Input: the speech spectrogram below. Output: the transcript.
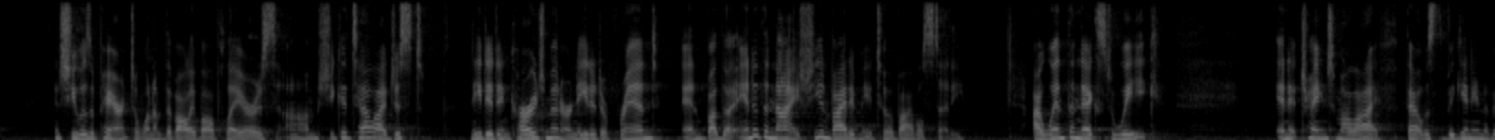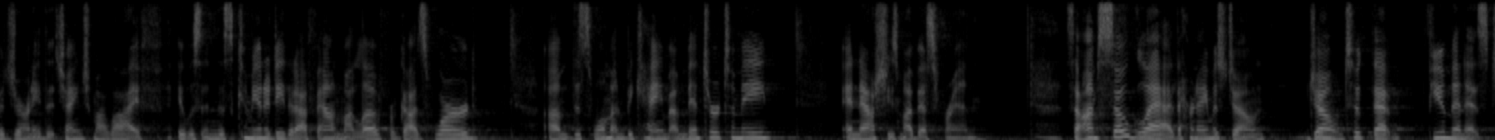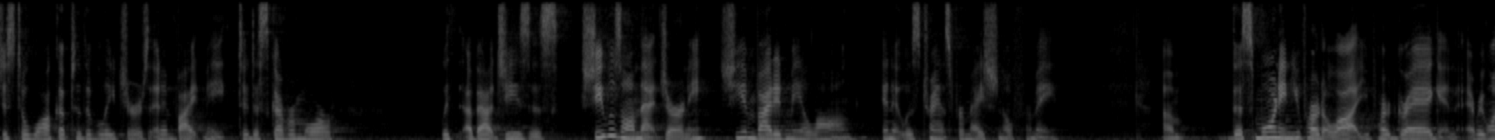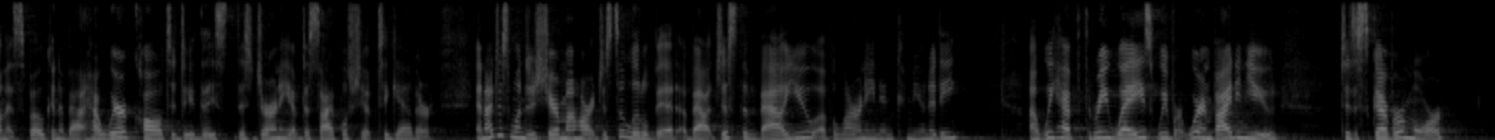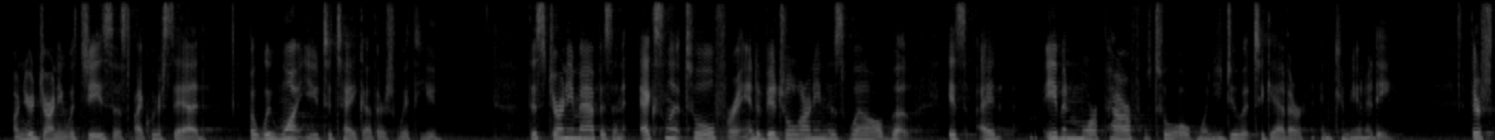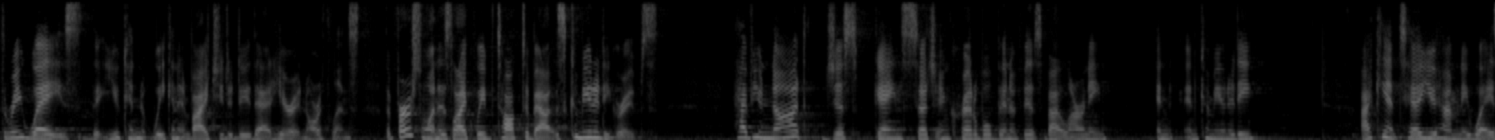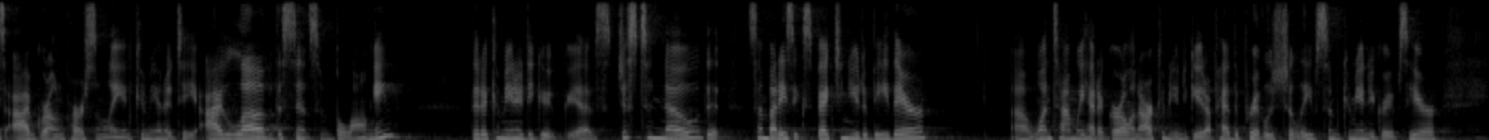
And she was a parent to one of the volleyball players. Um, she could tell I just needed encouragement or needed a friend. And by the end of the night, she invited me to a Bible study. I went the next week, and it changed my life. That was the beginning of a journey that changed my life. It was in this community that I found my love for God's Word. Um, this woman became a mentor to me, and now she's my best friend. So I'm so glad. Her name is Joan. Joan took that few minutes just to walk up to the bleachers and invite me to discover more with, about Jesus. She was on that journey. She invited me along, and it was transformational for me. Um, this morning, you've heard a lot. You've heard Greg and everyone that's spoken about how we're called to do this, this journey of discipleship together. And I just wanted to share my heart just a little bit about just the value of learning in community. Uh, we have three ways. we are inviting you to discover more on your journey with Jesus, like we said, but we want you to take others with you. This journey map is an excellent tool for individual learning as well, but it's an even more powerful tool when you do it together in community. There's three ways that you can we can invite you to do that here at Northlands. The first one is like we've talked about is community groups. Have you not just gained such incredible benefits by learning in, in community? I can't tell you how many ways I've grown personally in community. I love the sense of belonging that a community group gives. Just to know that somebody's expecting you to be there. Uh, one time we had a girl in our community group. I've had the privilege to leave some community groups here.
